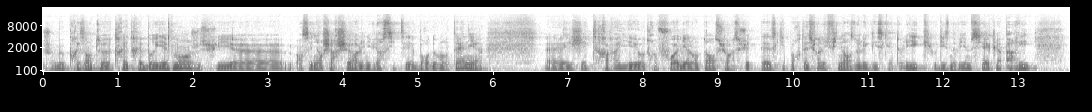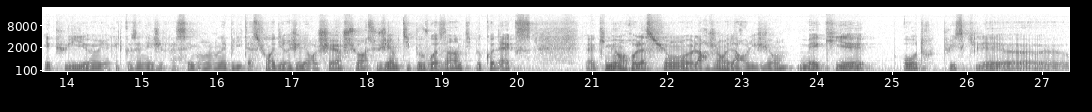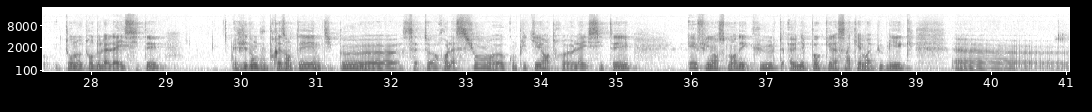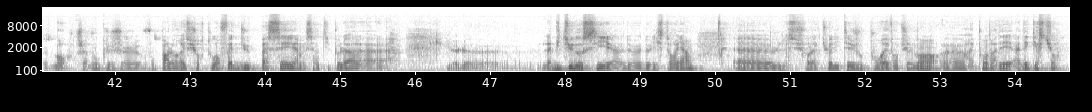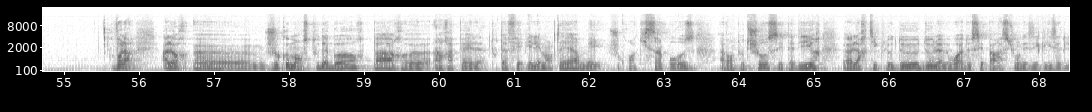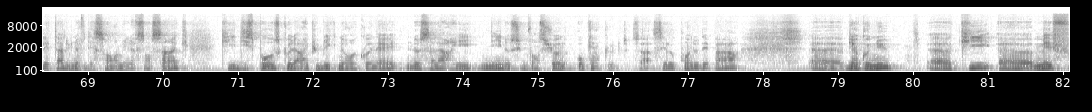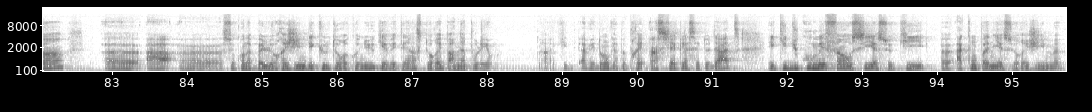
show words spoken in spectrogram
je me présente très très brièvement. Je suis enseignant-chercheur à l'université Bordeaux-Montaigne. J'ai travaillé autrefois, il y a longtemps, sur un sujet de thèse qui portait sur les finances de l'Église catholique au XIXe siècle à Paris. Et puis, il y a quelques années, j'ai passé mon habilitation à diriger les recherches sur un sujet un petit peu voisin, un petit peu connexe, qui met en relation l'argent et la religion, mais qui est autre, puisqu'il euh, tourne autour de la laïcité. Je vais donc vous présenter un petit peu euh, cette relation euh, compliquée entre laïcité et financement des cultes à une époque qui est la Ve République. bon, j'avoue que je vous parlerai surtout en fait du passé, hein, mais c'est un petit peu l'habitude aussi de, l'historien. sur l'actualité, je pourrais éventuellement répondre à des questions. Voilà, alors euh, je commence tout d'abord par euh, un rappel tout à fait élémentaire, mais je crois qu'il s'impose avant toute chose, c'est-à-dire euh, l'article 2 de la loi de séparation des églises et de l'État du 9 décembre 1905, qui dispose que la République ne reconnaît, ne salarie, ni ne subventionne aucun culte. Ça, c'est le point de départ, bien connu, qui met fin euh, à euh, ce qu'on appelle le régime des cultes reconnus qui avait été instauré par Napoléon, hein, qui avait donc à peu près un siècle à cette date, et qui du coup met fin aussi à ce qui euh, accompagnait ce régime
